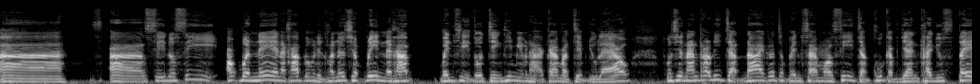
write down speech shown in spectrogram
อ่าอ่าซีโดซี่ออกเบเน่นะครับรวมไปถึงคอนเนอร์เชปรินนะครับเป็นสี่ตัวจริงที่มีปัญหาการบาดเจ็บอยู่แล้ว เพราะฉะนั้นเท่าที่จัดได้ก็จะเป็นแซมมอซี่จับคู่กับยันคายุสเต้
